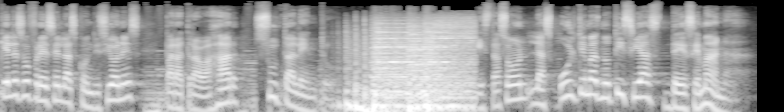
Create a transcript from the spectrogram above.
que les ofrece las condiciones para trabajar su talento. Estas son las últimas noticias de semana.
